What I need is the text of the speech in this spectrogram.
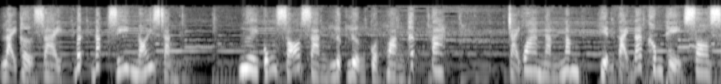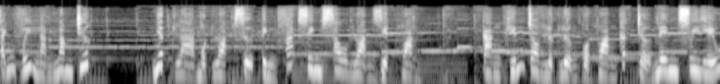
Lại thở dài, bất đắc dĩ nói rằng, Ngươi cũng rõ ràng lực lượng của hoàng thất ta. Trải qua ngàn năm, hiện tại đã không thể so sánh với ngàn năm trước. Nhất là một loạt sự tình phát sinh sau loạn diệt hoàng. Càng khiến cho lực lượng của hoàng thất trở nên suy yếu.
